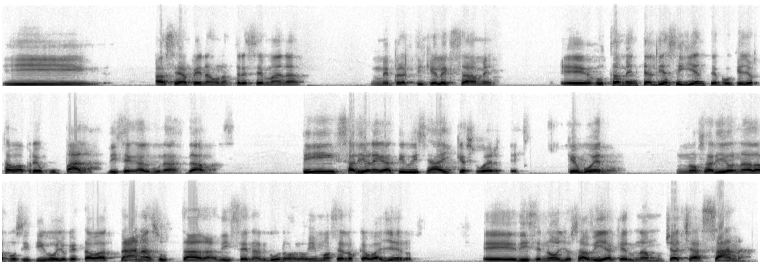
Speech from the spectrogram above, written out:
y hace apenas unas tres semanas me practiqué el examen, eh, justamente al día siguiente, porque yo estaba preocupada, dicen algunas damas, y salió negativo y dice, ay, qué suerte, qué bueno, no salió nada positivo, yo que estaba tan asustada, dicen algunos, lo mismo hacen los caballeros. Eh, dice, no, yo sabía que era una muchacha sana,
